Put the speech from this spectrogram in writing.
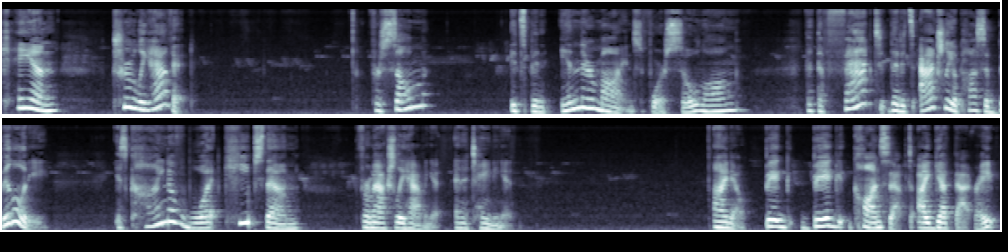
can truly have it. For some, it's been in their minds for so long that the fact that it's actually a possibility is kind of what keeps them from actually having it and attaining it. I know, big, big concept. I get that, right?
